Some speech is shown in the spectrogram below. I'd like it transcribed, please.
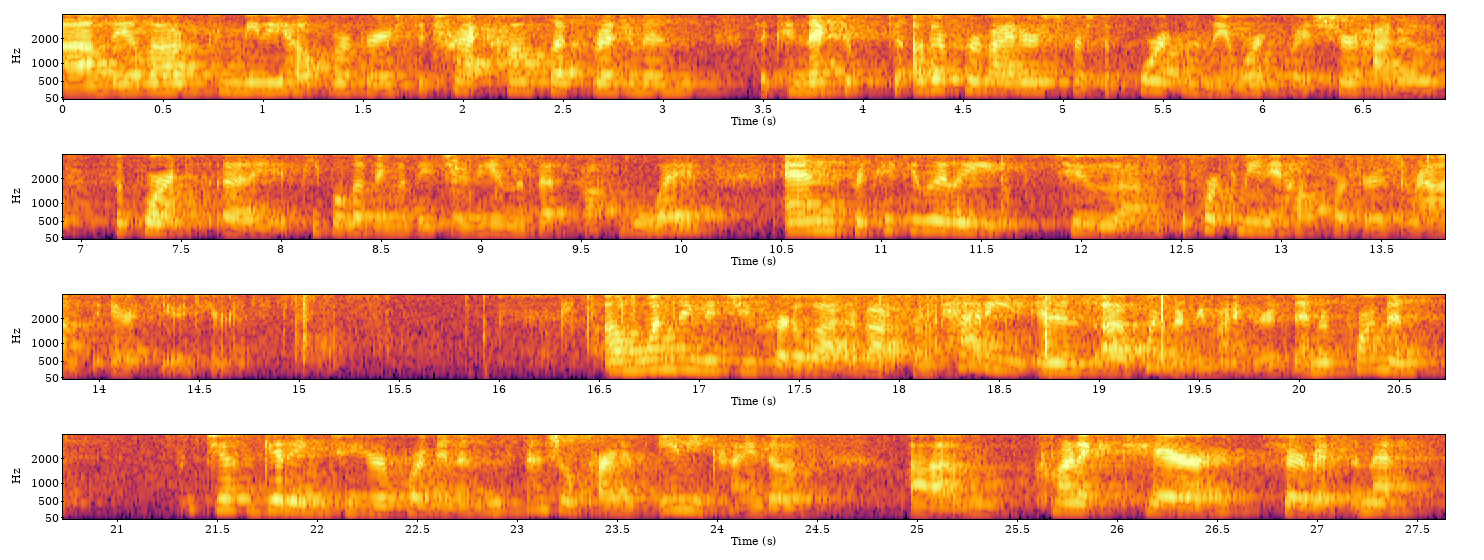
Um, they allowed community health workers to track complex regimens, to connect to, to, other providers for support when they weren't quite sure how to support uh, people living with HIV in the best possible way, and particularly to um, support community health workers around ART adherence. Um, one thing that you've heard a lot about from Patty is uh, appointment reminders, and appointments, just getting to your appointment is an essential part of any kind of um, chronic care service, and that's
